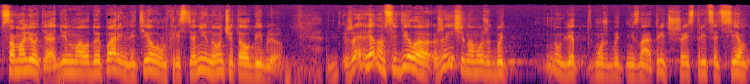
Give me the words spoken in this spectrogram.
в самолете. Один молодой парень летел, он христианин, и он читал Библию. Рядом сидела женщина, может быть, ну, лет, может быть, не знаю, 36-37.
